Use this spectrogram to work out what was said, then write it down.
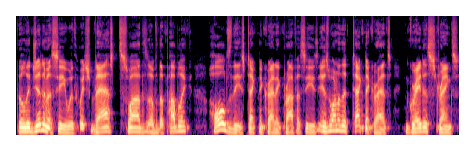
The legitimacy with which vast swaths of the public holds these technocratic prophecies is one of the technocrats' greatest strengths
